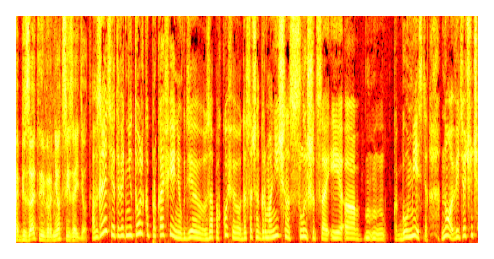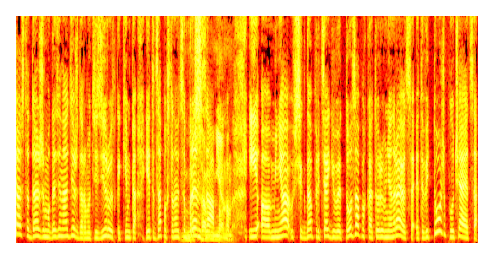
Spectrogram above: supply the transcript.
обязательно вернется и зайдет. А вы знаете, это ведь не только про кофейню, где запах кофе достаточно гармонично слышится и э, как бы уместен. Но ведь очень часто даже магазин одежды ароматизирует каким-то, и этот запах становится бренд-запахом. И э, меня всегда притягивает тот запах, который мне нравится. Это ведь тоже, получается,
